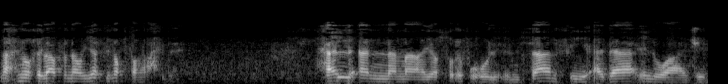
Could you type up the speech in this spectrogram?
نحن خلافنا وياه في نقطة واحدة. هل أن ما يصرفه الإنسان في أداء الواجب؟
